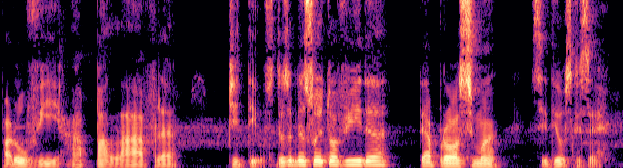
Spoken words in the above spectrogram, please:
para ouvir a palavra de Deus. Deus abençoe a tua vida. Até a próxima, se Deus quiser.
